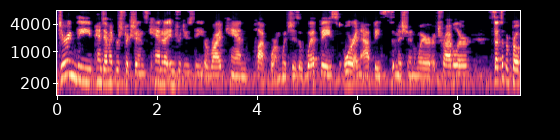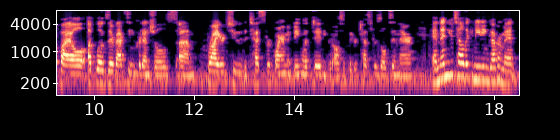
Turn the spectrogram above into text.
during the pandemic restrictions, Canada introduced the ArriveCan platform, which is a web-based or an app-based submission where a traveler sets up a profile, uploads their vaccine credentials um, prior to the test requirement being lifted. You could also put your test results in there, and then you tell the Canadian government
